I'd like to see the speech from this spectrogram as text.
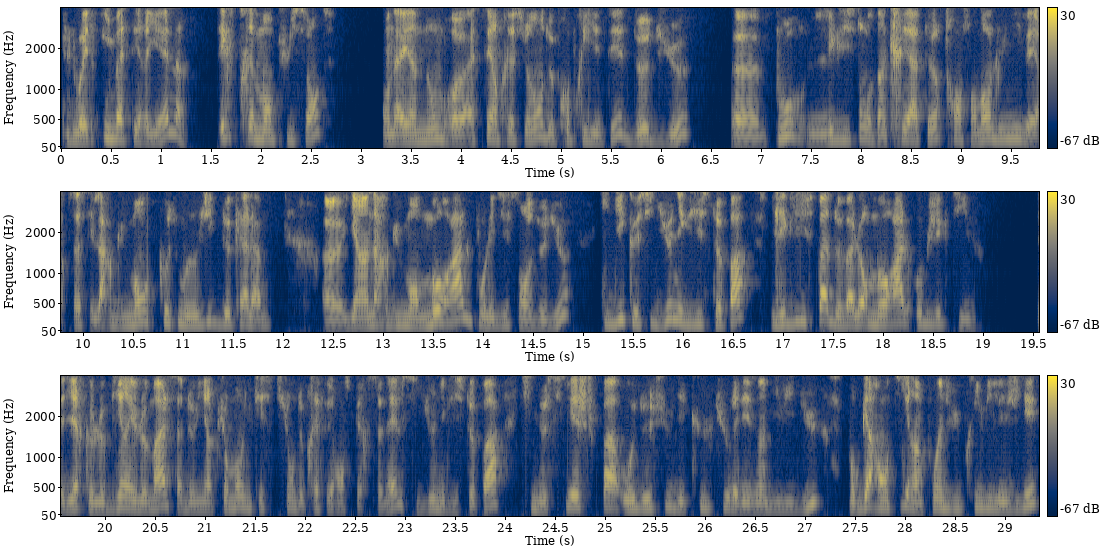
elle doit être immatérielle, extrêmement puissante. On a un nombre assez impressionnant de propriétés de Dieu euh, pour l'existence d'un créateur transcendant de l'univers. Ça, c'est l'argument cosmologique de Kalam. Euh, il y a un argument moral pour l'existence de Dieu qui dit que si Dieu n'existe pas, il n'existe pas de valeur morale objective. C'est-à-dire que le bien et le mal, ça devient purement une question de préférence personnelle. Si Dieu n'existe pas, s'il ne siège pas au-dessus des cultures et des individus pour garantir un point de vue privilégié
